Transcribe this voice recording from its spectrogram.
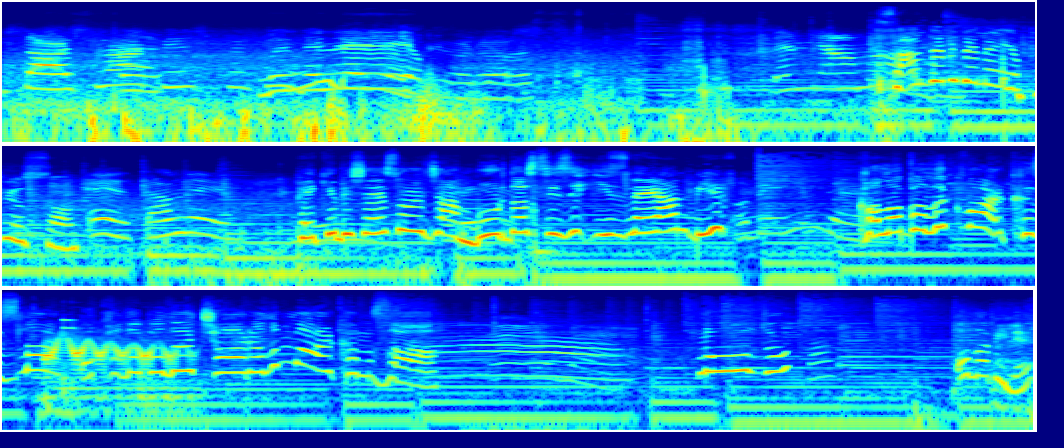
Arkadaşlar biz deney yapıyoruz. Sen de mi deney yapıyorsun? Evet ben deyim. Peki bir şey söyleyeceğim. Burada sizi izleyen bir O benim de. kalabalık var kızlar. O kalabalığı çağıralım mı arkamıza? Ne oldu? Olabilir.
